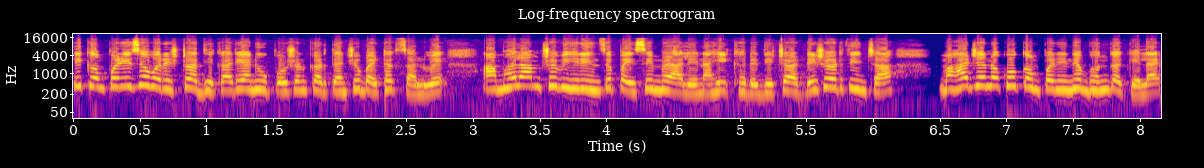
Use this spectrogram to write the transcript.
ही कंपनीचे वरिष्ठ अधिकारी आणि उपोषणकर्त्यांची बैठक चालू आहे. आम्हाला आमच्या विहिरींचे पैसे मिळाले नाही. खरेदीच्या अटी महाजनको कंपनीने भंग केलाय.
